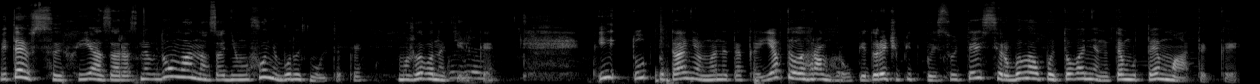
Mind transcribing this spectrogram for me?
Вітаю всіх! Я зараз не вдома, на задньому фоні будуть мультики. Можливо, не тільки. І тут питання в мене таке. Я в телеграм-групі, до речі, підписуйтесь, робила опитування на тему тематики.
